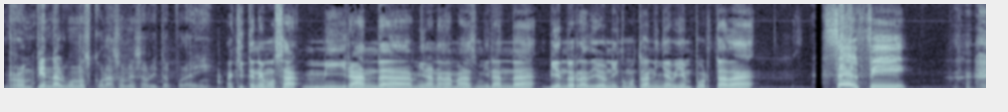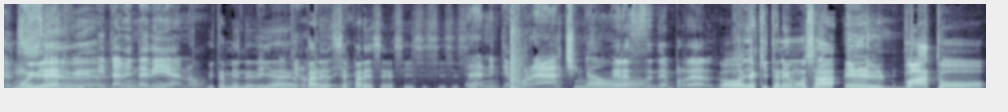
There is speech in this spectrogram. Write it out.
rompiendo algunos corazones ahorita por ahí. Aquí tenemos a Miranda. Mira nada más, Miranda viendo Radio Ovni como toda niña bien portada. Selfie. Muy bien. Y también de día, ¿no? Y también de De día, pare- se parece, sí, sí, sí, sí. Eran en tiempo real, chingado. Eres en tiempo real. Oye, aquí tenemos a el vato,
